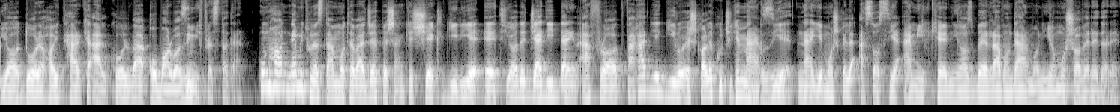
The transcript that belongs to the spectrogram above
یا دوره های ترک الکل و قماربازی میفرستادن. اونها نمی‌تونستن متوجه بشن که شکلگیری اعتیاد جدید در این افراد فقط یه گیر و اشکال کوچیک مغزیه نه یه مشکل اساسی عمیق که نیاز به روان درمانی یا مشاوره داره.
